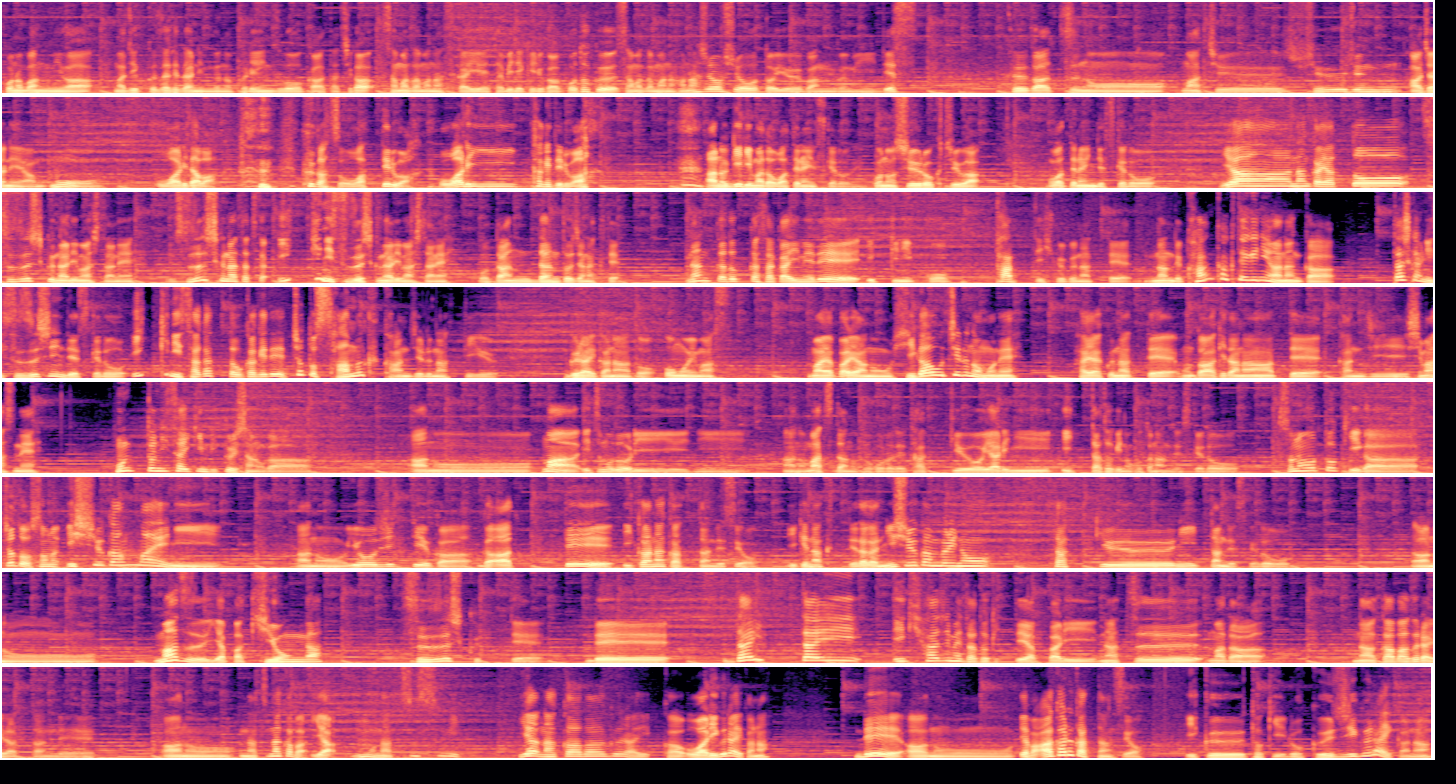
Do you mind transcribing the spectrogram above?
この番組はマジック・ザ・ギャザリングのプレインズウォーカーたちがさまざまな世界へ旅できるがごとくさまざまな話をしようという番組です。9月のまあ中中旬？あじゃねえや。もう終わりだわ。9月終わってるわ。終わりかけてるわ。あのギリまだ終わってないんですけどね。この収録中は。終わってないんですけど。いやーなんかやっと涼しくなりましたね。涼しくなったつか一気に涼しくなりましたね。こうだんだんとじゃなくて。なんかどっか境目で一気にこうパッて低くなってなんで感覚的にはなんか確かに涼しいんですけど一気に下がったおかげでちょっと寒く感じるなっていうぐらいかなと思います。まあやっぱりあの日が落ちるのもね早くなって本当秋だなーって感じしますね。本当に最近びっくりしたのがあのーまあいつも通りにあの松田のところで卓球をやりに行った時のことなんですけどその時がちょっとその1週間前にあの用事っていうかがあって行かなかったんですよ。行けなくて。だから2週間ぶりの卓球に行ったんですけどあのーまずやっぱ気温が涼しくってでだいたい行き始めた時ってやっぱり夏まだ半ばぐらいだったんであのー夏半ばいやもう夏過ぎいや半ばぐらいか終わりぐらいかな。であのーやっぱ明るかったんですよ。行く時6時ぐらいかな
